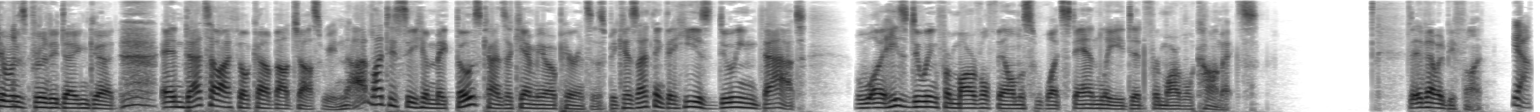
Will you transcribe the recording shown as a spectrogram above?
it was pretty dang good, and that's how I feel kind of about Joss Whedon. I'd like to see him make those kinds of cameo appearances because I think that he is doing that. Well, he's doing for Marvel films what Stan Lee did for Marvel comics. That would be fun. Yeah.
